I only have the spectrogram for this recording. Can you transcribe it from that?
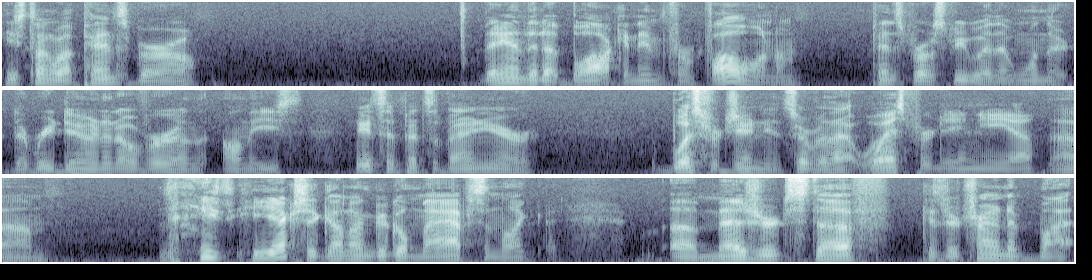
He's talking about Pennsboro. They ended up blocking him from following him. Pennsboro Speedway, the one that they're redoing it over in, on the east. I think it's in Pennsylvania or West Virginia. It's over that way. West Virginia. Yeah, Um, he's, he actually got on Google Maps and like uh, measured stuff because they're trying to. buy-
